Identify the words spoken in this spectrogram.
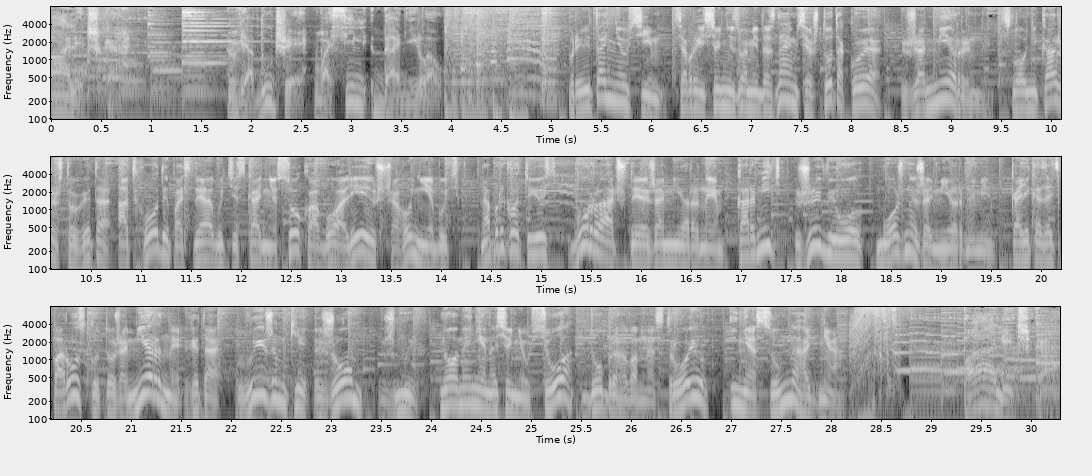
палечка вядучы Васіль данілаў прывітанне ўсім сябры сёння з вами дазнаемся что такое жамерыны слоўнік кажа што гэта адходы пасля выціскання соку або алею з чаго-небудзь напрыклад ёсць бурачныя жамерны карміць жывёл можна жамернымі калі казаць па-руску то жамерны гэта выжымкі жом жмых ну а мяне на сёння ўсё добрага вам настрою і нясумнага дня палечка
